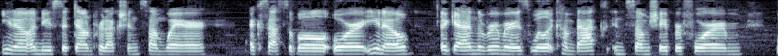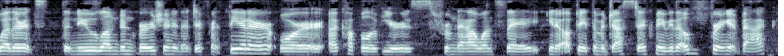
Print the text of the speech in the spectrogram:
you know a new sit down production somewhere accessible, or you know again the rumor is will it come back in some shape or form whether it's the new London version in a different theater or a couple of years from now once they you know update the Majestic maybe they'll bring it back.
